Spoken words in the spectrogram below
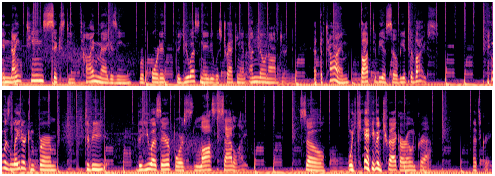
In 1960, Time magazine reported the US Navy was tracking an unknown object, at the time thought to be a Soviet device. It was later confirmed to be the US Air Force lost satellite. So, we can't even track our own crap. That's great.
